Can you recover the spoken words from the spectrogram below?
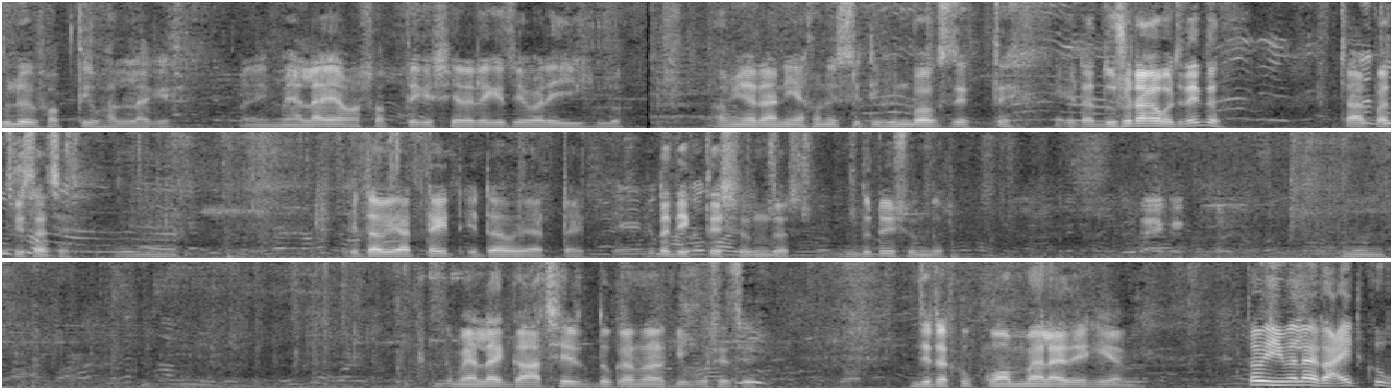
এইগুলো সব থেকে ভালো লাগে। মানে মেলায় আমার সব থেকে সেরা লেগেছে এবার এইগুলো। আমি আর রানি এখন এসেছি টিফিন বক্স দেখতে। এটা দুশো টাকা বলছে তাই তো? চার পাঁচ পিস আছে। এটাও এয়ার টাইট এটাও এয়ার টাইট এটা দেখতে সুন্দর। দুটোই সুন্দর। হুম। মেলায় গাছের দোকান আর কি বসেছে। যেটা খুব কম মেলায় দেখি আমি। তবে এই মেলায় রাইড খুব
